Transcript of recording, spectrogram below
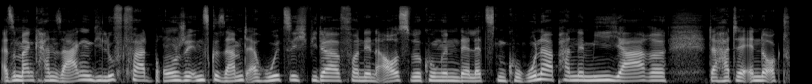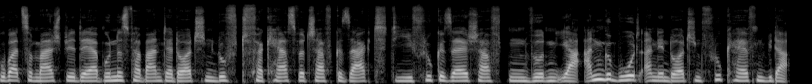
Also man kann sagen, die Luftfahrtbranche insgesamt erholt sich wieder von den Auswirkungen der letzten Corona-Pandemie-Jahre. Da hatte Ende Oktober zum Beispiel der Bundesverband der deutschen Luftverkehrswirtschaft gesagt, die Fluggesellschaften würden ihr Angebot an den deutschen Flughäfen wieder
